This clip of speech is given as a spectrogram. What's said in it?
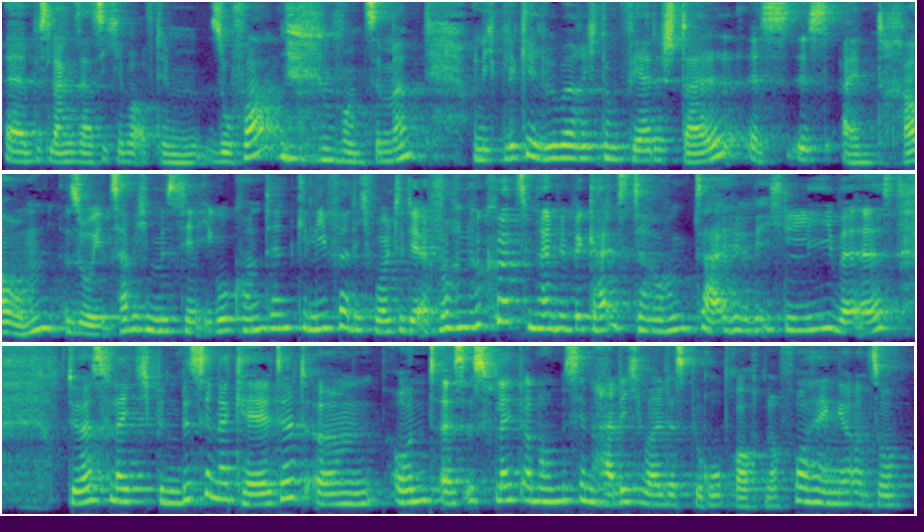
Äh, bislang saß ich immer auf dem Sofa im Wohnzimmer und ich blicke rüber Richtung Pferdestall. Es ist ein Traum. So, jetzt habe ich ein bisschen Ego-Content geliefert. Ich wollte dir einfach nur kurz meine Begeisterung teilen. Ich liebe es. Du hörst vielleicht, ich bin ein bisschen erkältet ähm, und es ist vielleicht auch noch ein bisschen hallig, weil das Büro braucht noch Vorhänge und so.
